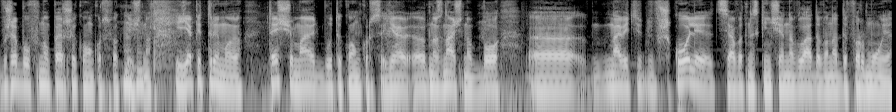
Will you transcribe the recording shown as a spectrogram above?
вже був ну, перший конкурс, фактично. Mm-hmm. І я підтримую те, що мають бути конкурси. Я однозначно, бо е, навіть в школі ця от нескінченна влада вона деформує.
